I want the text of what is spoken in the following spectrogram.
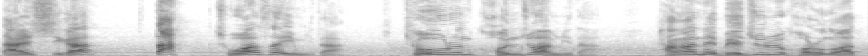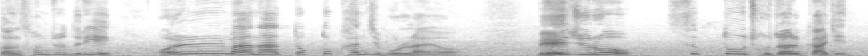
날씨가 딱 좋아서입니다. 겨울은 건조합니다. 방 안에 매주를 걸어 놓았던 선조들이 얼마나 똑똑한지 몰라요. 매주로 습도 조절까지 딱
